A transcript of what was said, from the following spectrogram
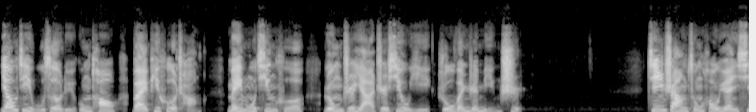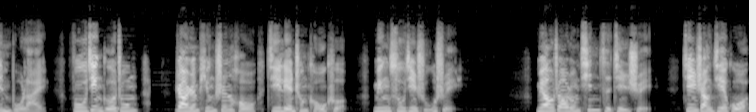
腰系五色吕公绦，外披鹤氅，眉目清和，容止雅致秀逸，如文人名士。金上从后院信步来，抚进阁中。让人平身后，即连称口渴，命速进蜀水。苗昭荣亲自进水，金上接过，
